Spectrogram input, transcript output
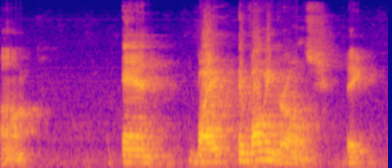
Um, and by involving girls, they,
